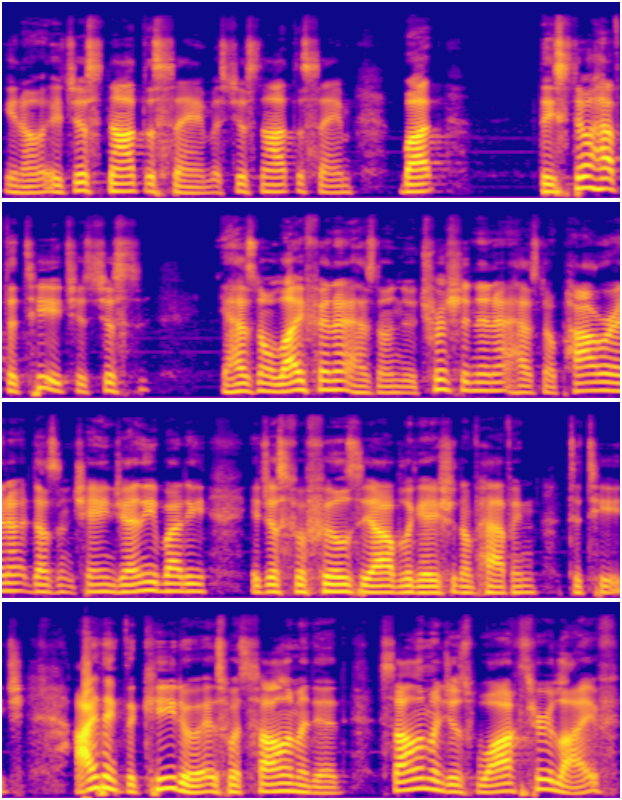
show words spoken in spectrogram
You know, it's just not the same. It's just not the same. But they still have to teach. It's just, it has no life in it, it has no nutrition in it, it has no power in it, it doesn't change anybody. It just fulfills the obligation of having to teach. I think the key to it is what Solomon did. Solomon just walked through life.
